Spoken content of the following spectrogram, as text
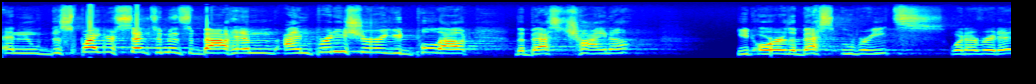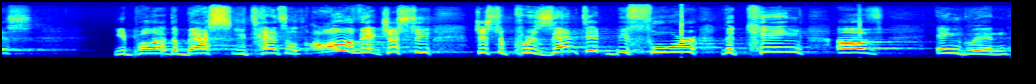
And despite your sentiments about him, I'm pretty sure you'd pull out the best china, you'd order the best Uber Eats, whatever it is. You'd pull out the best utensils, all of it just to, just to present it before the King of England,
